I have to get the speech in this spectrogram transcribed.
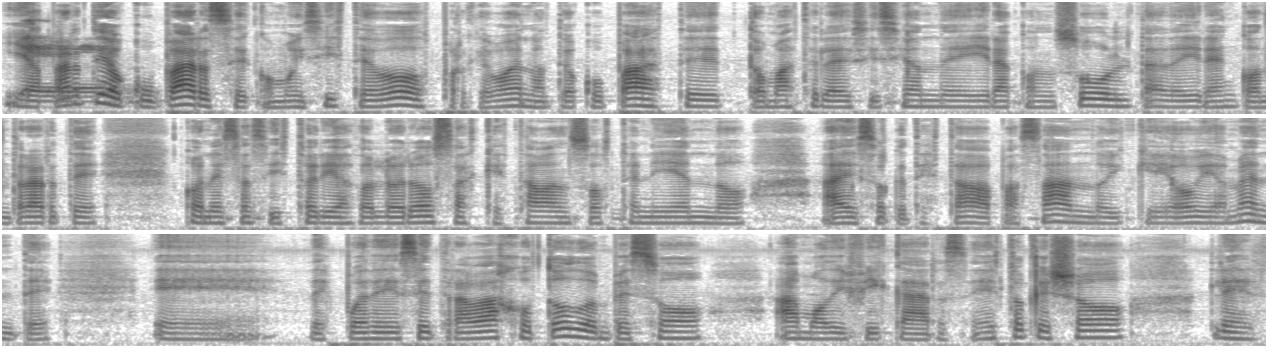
Y aparte eh, ocuparse, como hiciste vos, porque bueno, te ocupaste, tomaste la decisión de ir a consulta, de ir a encontrarte con esas historias dolorosas que estaban sosteniendo a eso que te estaba pasando y que obviamente eh, después de ese trabajo todo empezó a modificarse. Esto que yo les,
